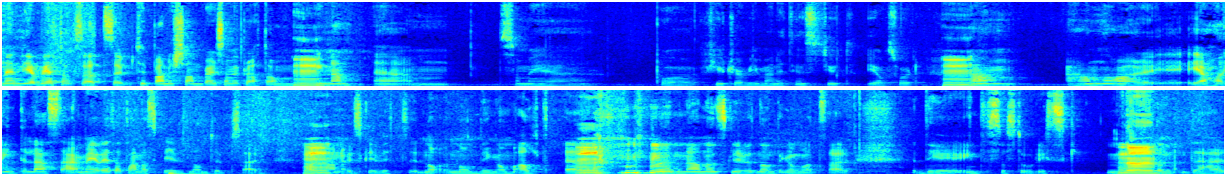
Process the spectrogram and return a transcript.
men jag vet också att typ Anders Sandberg som vi pratade om Mm. innan ehm, som är på Future of Humanity Institute i Oxford. mm. Han, han har, jag har inte läst det här men jag vet att han har skrivit någon typ så här, Mm. han har ju skrivit no, någonting om allt. eh, Mm. men han har skrivit någonting om att så här, det är inte så stor risk med Nej. de, det här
